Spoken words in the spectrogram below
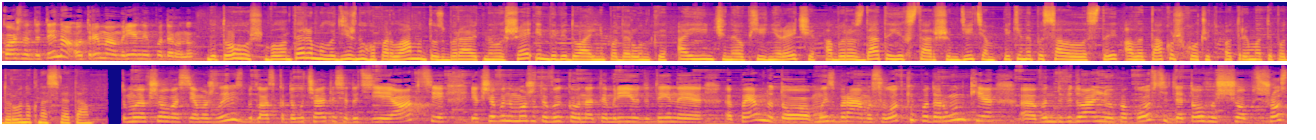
кожна дитина отримає мрійний подарунок. До того ж, волонтери молодіжного парламенту збирають не лише індивідуальні подарунки, а й інші необхідні речі, аби роздати їх старшим дітям, які не писали листи, але також хочуть отримати подарунок на свята. Тому, якщо у вас є можливість, будь ласка, долучайтеся до цієї акції. Якщо ви не можете виконати мрію дитини е, певну, то ми збираємо солодкі подарунки е, в індивідуальній упаковці для того, щоб 6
